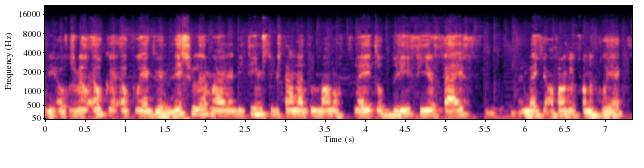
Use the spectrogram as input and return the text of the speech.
die overigens wel elke, elk project weer wisselen. Maar die teams die bestaan uit een man of twee tot drie, vier, vijf. Een beetje afhankelijk van het project.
